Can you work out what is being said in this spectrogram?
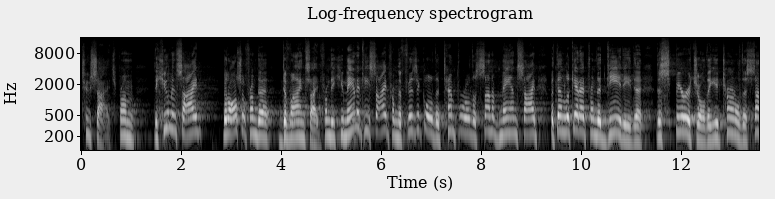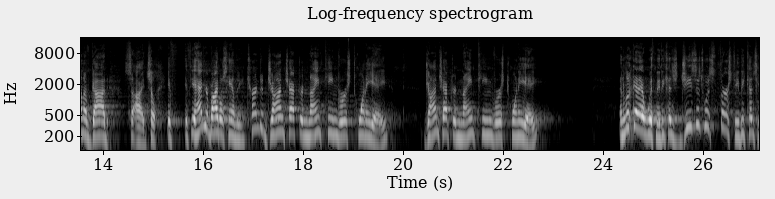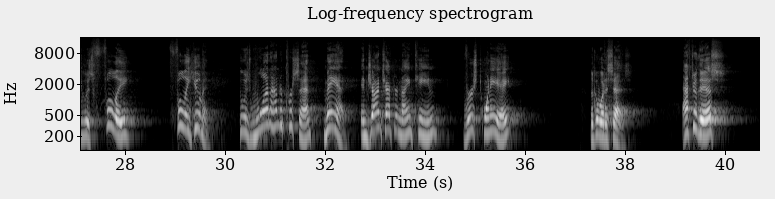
two sides from the human side, but also from the divine side, from the humanity side, from the physical, the temporal, the Son of Man side, but then look at it from the deity, the, the spiritual, the eternal, the Son of God side. So if, if you have your Bibles handy, you turn to John chapter 19, verse 28. John chapter 19, verse 28. And look at it with me because Jesus was thirsty because he was fully, fully human. He was 100% man. In John chapter 19, verse 28, look at what it says. After this,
